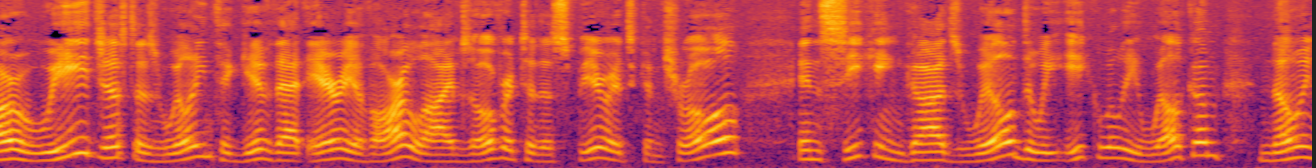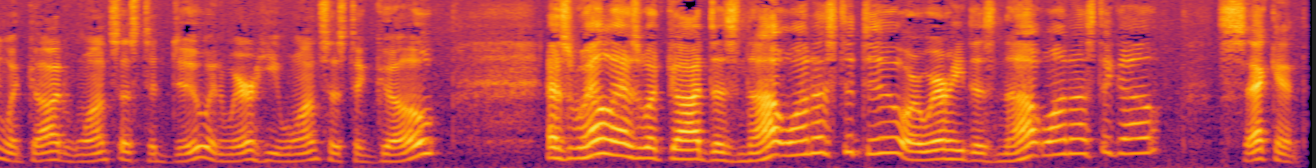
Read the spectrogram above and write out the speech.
are we just as willing to give that area of our lives over to the Spirit's control? In seeking God's will, do we equally welcome knowing what God wants us to do and where He wants us to go? As well as what God does not want us to do or where He does not want us to go? Second,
